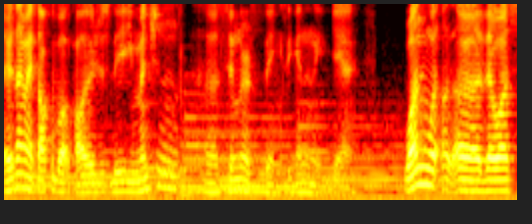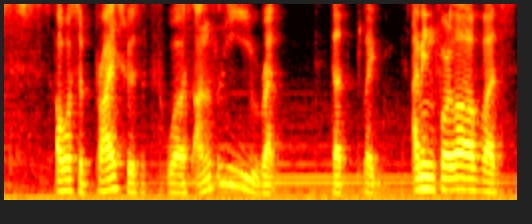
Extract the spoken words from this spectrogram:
every time I talk about colleges, they mention uh, similar things again and again. One uh, that was I was surprised with was honestly rent. That like I mean, for a lot of us,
